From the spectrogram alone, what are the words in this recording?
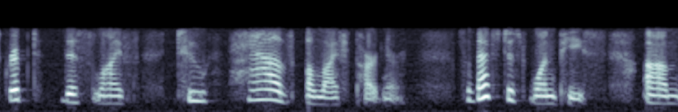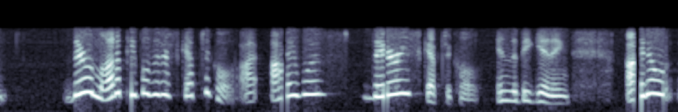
script this life to have a life partner. So that's just one piece. Um, there are a lot of people that are skeptical. I, I was very skeptical in the beginning. I don't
